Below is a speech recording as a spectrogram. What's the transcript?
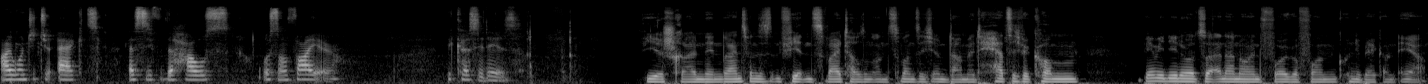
I wanted to act as if the house was on fire. Because it is. Wir schreiben den 23.04.2020 und damit herzlich willkommen, Bienvenido zu einer neuen Folge von Kunibek on Air.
